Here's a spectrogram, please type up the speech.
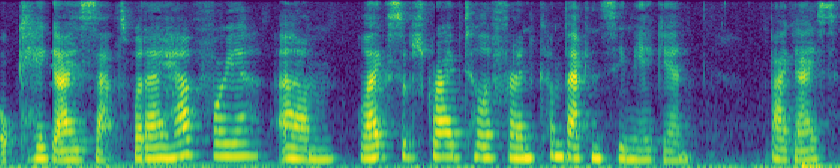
Okay, guys, that's what I have for you. Um, like, subscribe, tell a friend, come back and see me again. Bye, guys.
